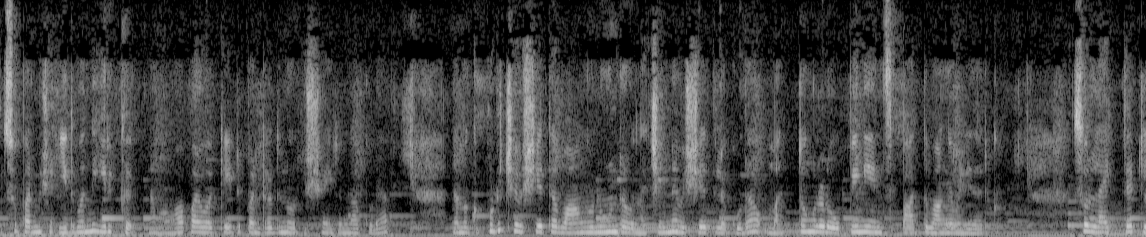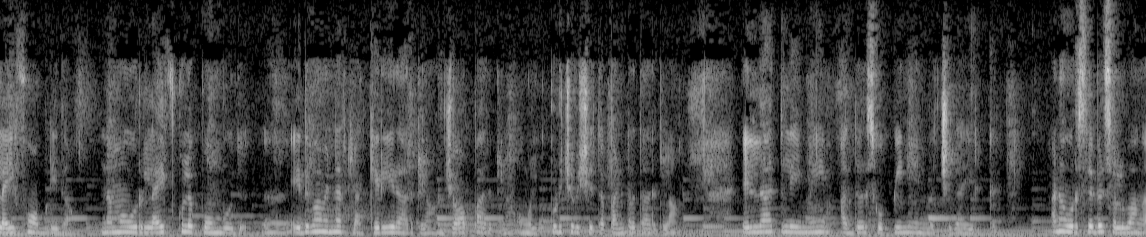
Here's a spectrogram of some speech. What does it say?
ஸோ பர்மிஷன் இது வந்து இருக்குது நம்ம அம்மா அப்பாவை கேட்டு பண்ணுறதுன்னு ஒரு விஷயம் இருந்தால் கூட நமக்கு பிடிச்ச விஷயத்த வாங்கணுன்ற அந்த சின்ன விஷயத்தில் கூட மற்றவங்களோட ஒப்பீனியன்ஸ் பார்த்து வாங்க வேண்டியதாக இருக்குது ஸோ லைக் தட் லைஃப்பும் அப்படி தான் நம்ம ஒரு லைஃப்குள்ளே போகும்போது எதுவாக வேணால் இருக்கலாம். கெரியராக இருக்கலாம் ஜாப்பாக இருக்கலாம் உங்களுக்கு பிடிச்ச விஷயத்த பண்ணுறதா இருக்கலாம். எல்லாத்துலேயுமே அதர்ஸ் ஒப்பீனியன் வச்சு தான் இருக்குது ஆனால் ஒரு சில பேர் சொல்லுவாங்க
